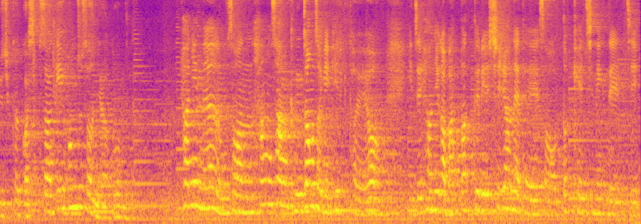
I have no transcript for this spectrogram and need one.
뮤지컬과 14기 황주선이라고 합니다. 현희는 우선 항상 긍정적인 캐릭터예요. 이제 현희가 맞닥뜨릴 시련에 대해서 어떻게 진행될지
